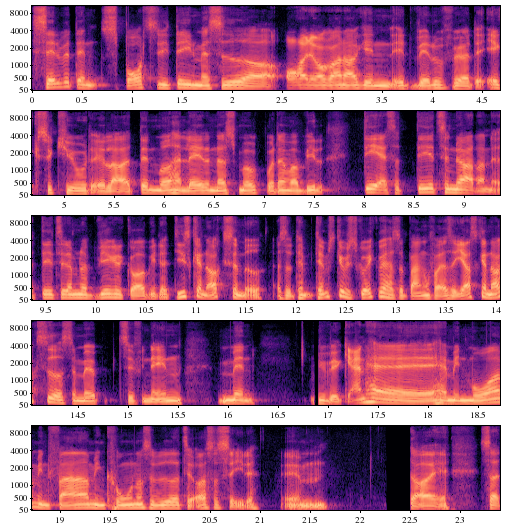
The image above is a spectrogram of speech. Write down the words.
selve den sportslige del med at sidde og, åh, det var godt nok en, et veludført execute, eller den måde, han lagde den der smoke på, den var vild, det er, altså, det er til nørderne, det er til dem, der virkelig går op i det. De skal nok se med. Altså, dem, dem skal vi sgu ikke være så bange for. Altså, jeg skal nok sidde og se med til finalen, men vi vil gerne have, have min mor, min far, min kone og så videre til også at se det. Øhm, så, øh, så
